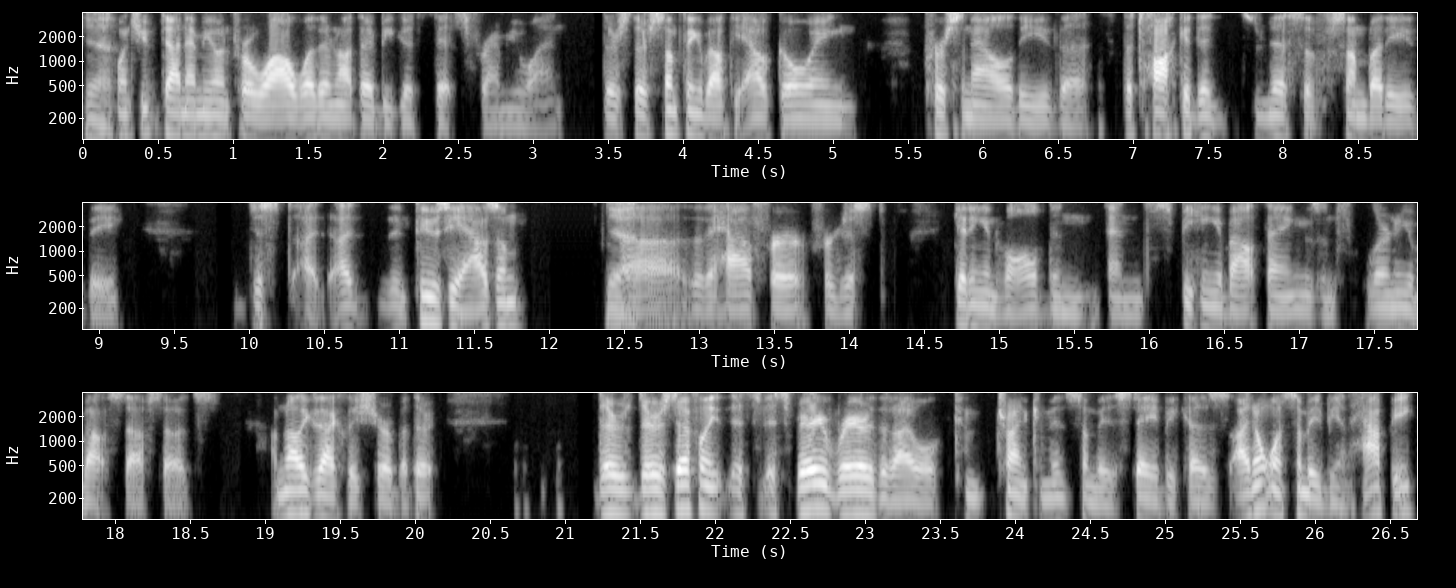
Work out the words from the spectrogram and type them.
yeah, once you've done MUN for a while, whether or not they'd be good fits for MUN. There's there's something about the outgoing personality, the the talkativeness of somebody, the just enthusiasm yeah, uh, that they have for for just getting involved and and speaking about things and learning about stuff. So it's I'm not exactly sure, but there there there's definitely it's it's very rare that I will com- try and convince somebody to stay because I don't want somebody to be unhappy.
